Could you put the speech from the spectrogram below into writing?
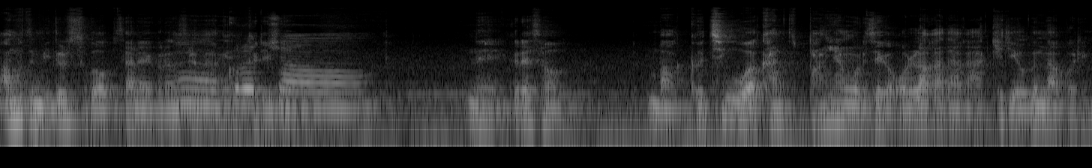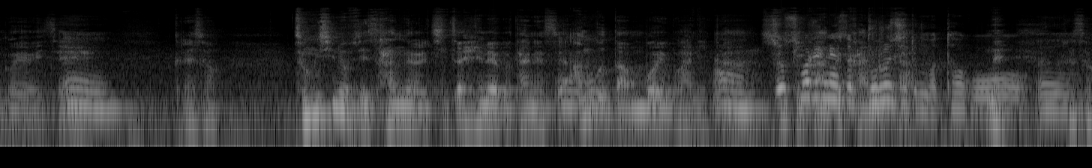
아무도 믿을 수가 없잖아요 그런. 음, 그렇죠. 네, 그래서 막 그 친구가 간 방향으로 제가 올라가다가 길이 어긋나 버린 거예요 이제. 응. 그래서 정신없이 산을 진짜 헤매고 다녔어요. 음, 아무것도 안 보이고 하니까. 어, 또 소리 내서. 부르지도 못하고. 네, 예. 그래서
